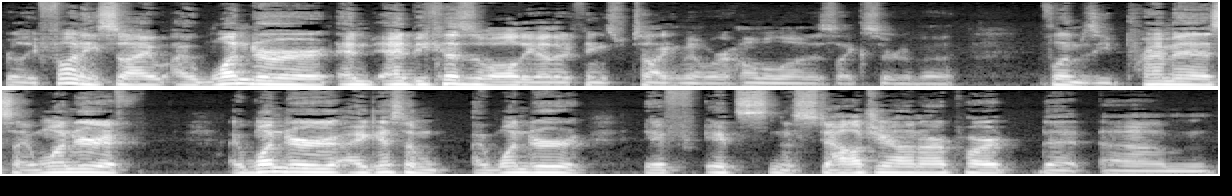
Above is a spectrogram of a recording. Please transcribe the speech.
really funny. So I, I wonder, and and because of all the other things we're talking about, where Home Alone is like sort of a flimsy premise, I wonder if I wonder. I guess I'm. I wonder if it's nostalgia on our part that um,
